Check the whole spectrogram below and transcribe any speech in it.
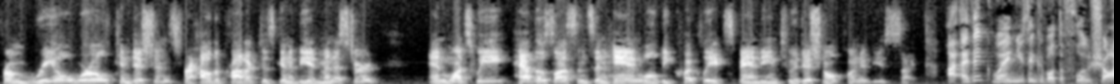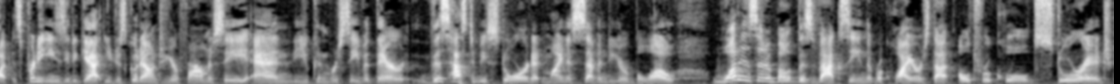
from real world conditions for how the product is going to be administered and once we have those lessons in hand, we'll be quickly expanding to additional point of use sites. I think when you think about the flu shot, it's pretty easy to get. You just go down to your pharmacy and you can receive it there. This has to be stored at minus 70 or below. What is it about this vaccine that requires that ultra cold storage?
